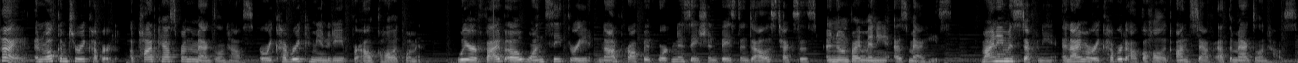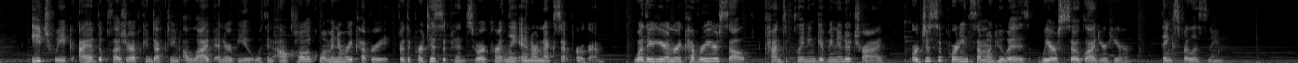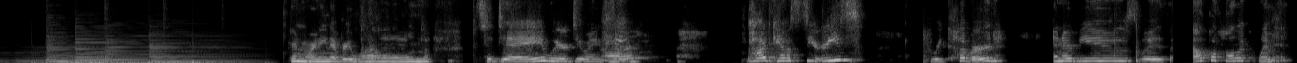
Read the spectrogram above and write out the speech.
Hi, and welcome to Recovered, a podcast from the Magdalen House, a recovery community for alcoholic women. We are a 501c3 nonprofit organization based in Dallas, Texas, and known by many as Maggies. My name is Stephanie, and I am a recovered alcoholic on staff at the Magdalen House. Each week, I have the pleasure of conducting a live interview with an alcoholic woman in recovery for the participants who are currently in our Next Step program. Whether you're in recovery yourself, contemplating giving it a try, or just supporting someone who is, we are so glad you're here. Thanks for listening. Good morning, everyone. Today we're doing our podcast series, Recovered Interviews with Alcoholic Women.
